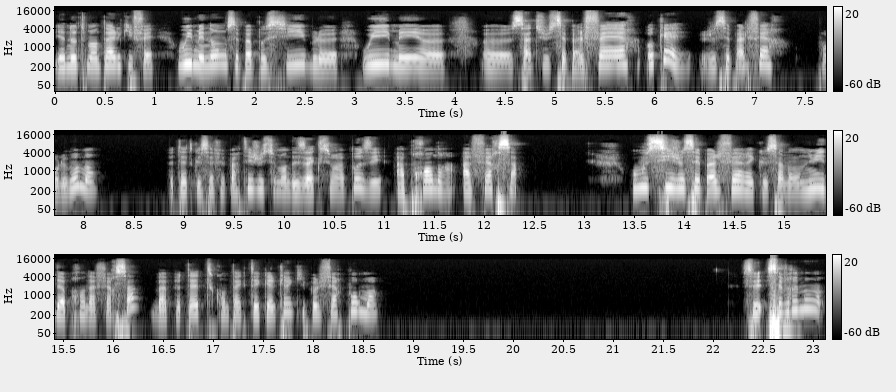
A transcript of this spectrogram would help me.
il y a notre mental qui fait oui mais non c'est pas possible oui mais euh, euh, ça tu sais pas le faire ok je sais pas le faire pour le moment. Peut-être que ça fait partie justement des actions à poser apprendre à faire ça ou si je sais pas le faire et que ça m'ennuie d'apprendre à faire ça, bah peut-être contacter quelqu'un qui peut le faire pour moi. C'est vraiment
